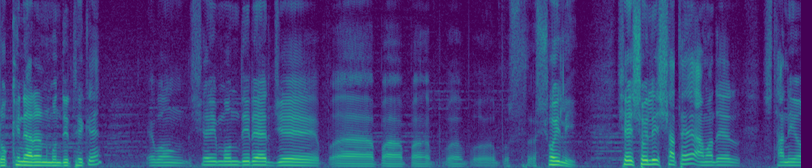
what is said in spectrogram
লক্ষ্মীনারায়ণ মন্দির থেকে এবং সেই মন্দিরের যে শৈলী, সেই শৈলীর সাথে আমাদের স্থানীয়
